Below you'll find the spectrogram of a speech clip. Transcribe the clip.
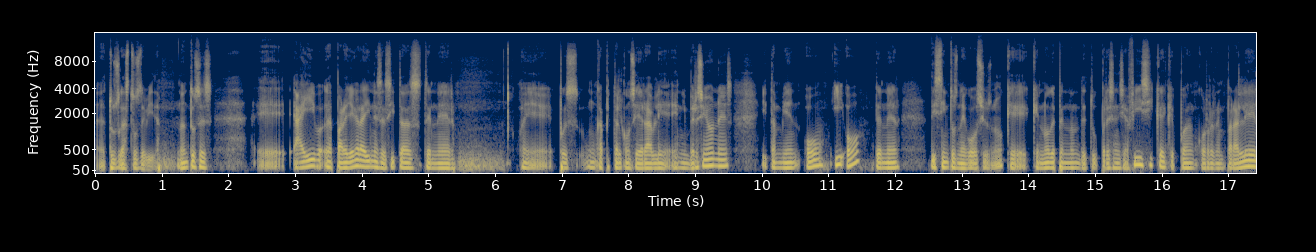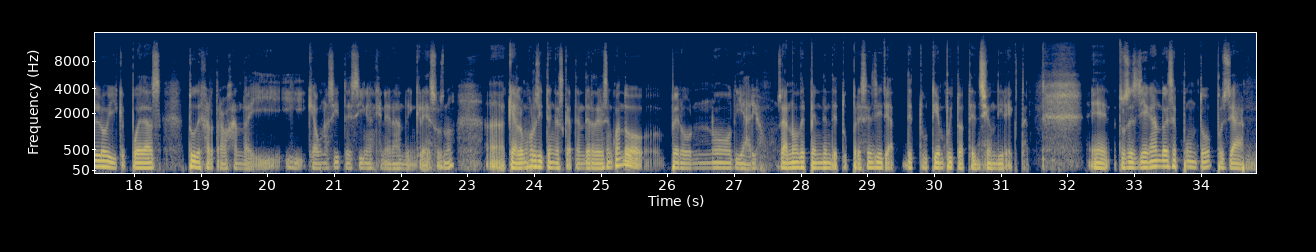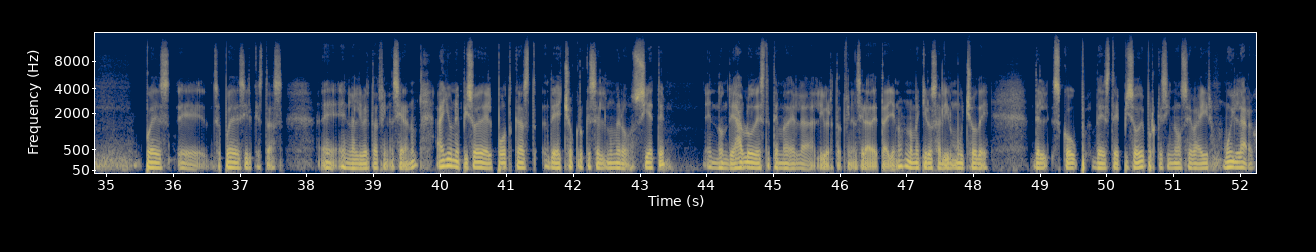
eh, tus gastos de vida. ¿no? Entonces, eh, ahí, para llegar ahí necesitas tener pues un capital considerable en inversiones y también o y o tener distintos negocios, ¿no? Que, no dependan de tu presencia física y que puedan correr en paralelo y que puedas tú dejar trabajando ahí y que aún así te sigan generando ingresos, ¿no? Ah, que a lo mejor sí tengas que atender de vez en cuando, pero no diario. O sea, no dependen de tu presencia y de, tu tiempo y tu atención directa. Eh, entonces, llegando a ese punto, pues ya pues se puede decir que estás eh, en la libertad financiera. ¿no? Hay un episodio del podcast, de hecho creo que es el número 7, en donde hablo de este tema de la libertad financiera a detalle. No, no me quiero salir mucho de, del scope de este episodio porque si no se va a ir muy largo.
